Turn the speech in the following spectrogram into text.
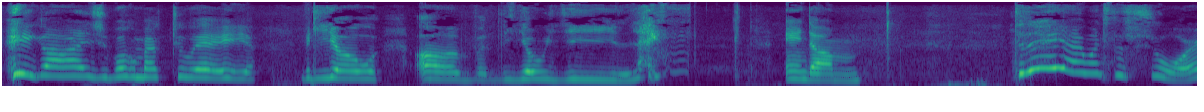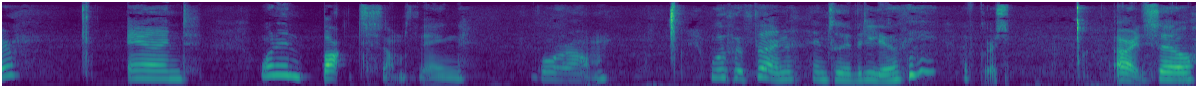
Hey guys, welcome back to a video of the Yogi life. And um, today I went to the store and went and bought something for um, well for fun into the video, of course. All right, so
